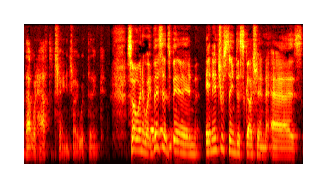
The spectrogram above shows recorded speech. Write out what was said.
that would have to change, I would think. So, anyway, this has been an interesting discussion as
